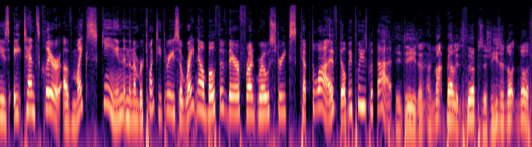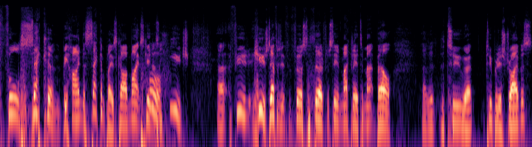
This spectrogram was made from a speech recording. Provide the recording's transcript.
He's eight tenths clear of Mike Skeen in the number 23. So right now, both of their front row streaks kept alive. They'll be pleased with that. Indeed, and, and Matt Bell in third position. He's ano- another full second behind the second place car, Mike. That's Oh. a huge, uh, huge, huge deficit from first to third, from Stephen McAleer to Matt Bell, uh, the the two uh, two British drivers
